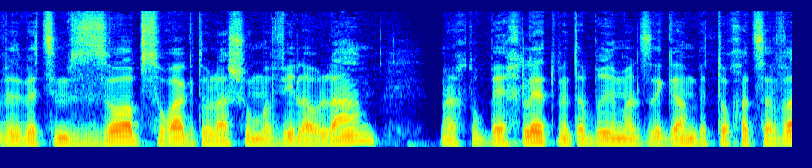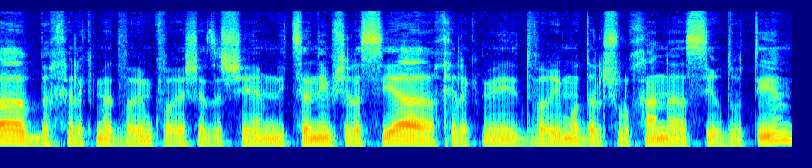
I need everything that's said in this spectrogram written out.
ובעצם זו הבשורה הגדולה שהוא מביא לעולם. ואנחנו בהחלט מדברים על זה גם בתוך הצבא, בחלק מהדברים כבר יש איזה שהם ניצנים של עשייה, חלק מדברים עוד על שולחן השרדותים,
